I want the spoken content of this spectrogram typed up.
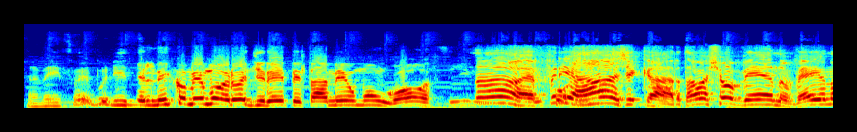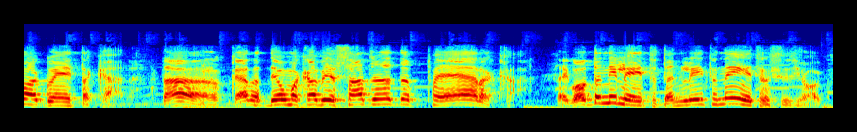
Também foi bonito. Ele nem comemorou direito, ele tava meio mongol assim. Não, é friagem, cara. Tava chovendo, velho não aguenta, cara. Tá, o cara deu uma cabeçada, da- pera, cara. Tá igual o Dani Lento. Dani Lento nem entra nesses jogos.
